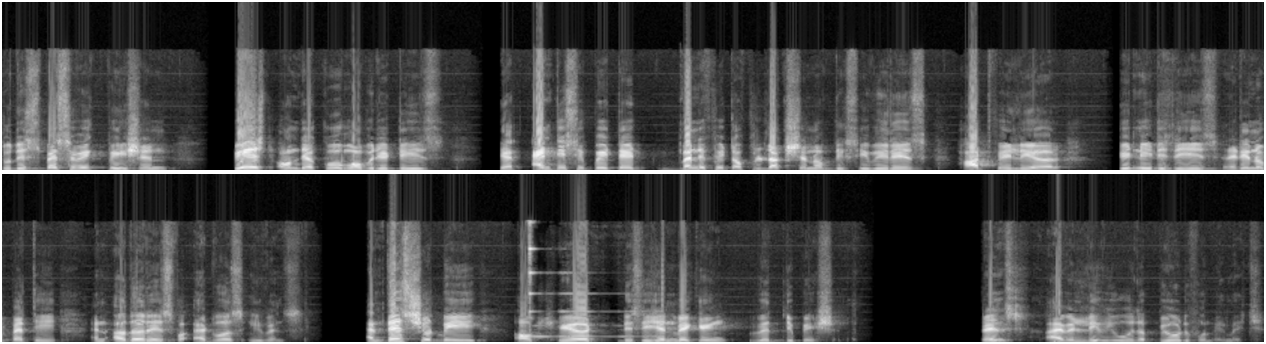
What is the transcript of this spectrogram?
to the specific patient based on their comorbidities, their anticipated benefit of reduction of the CV risk, heart failure, kidney disease, retinopathy, and other risks for adverse events. And this should be of shared decision making with the patient. Friends, I will leave you with a beautiful image.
